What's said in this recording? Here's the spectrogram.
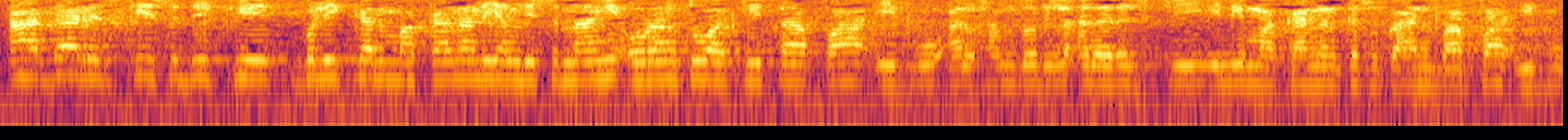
Ada rezeki sedikit, belikan makanan yang disenangi orang tua kita, Pak, Ibu. Alhamdulillah ada rezeki, ini makanan kesukaan Bapak, Ibu.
